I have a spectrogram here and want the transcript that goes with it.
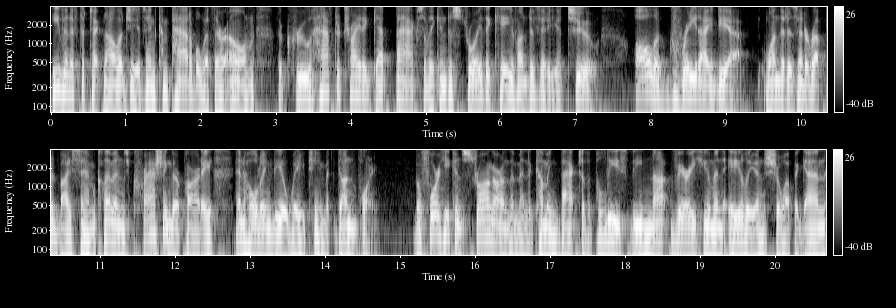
Even if the technology is incompatible with their own, the crew have to try to get back so they can destroy the cave on Devidia 2. All a great idea, one that is interrupted by Sam Clemens crashing their party and holding the away team at gunpoint. Before he can strong arm them into coming back to the police, the not very human aliens show up again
